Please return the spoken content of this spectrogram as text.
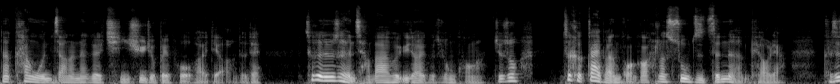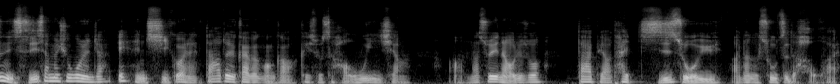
那看文章的那个情绪就被破坏掉了，对不对？这个就是很常大家会遇到一个状况啊，就是说。这个盖板广告，它的数字真的很漂亮，可是你实际上面去问人家，哎，很奇怪呢，大家对盖板广告可以说是毫无印象啊。那所以呢，我就说大家不要太执着于啊那个数字的好坏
